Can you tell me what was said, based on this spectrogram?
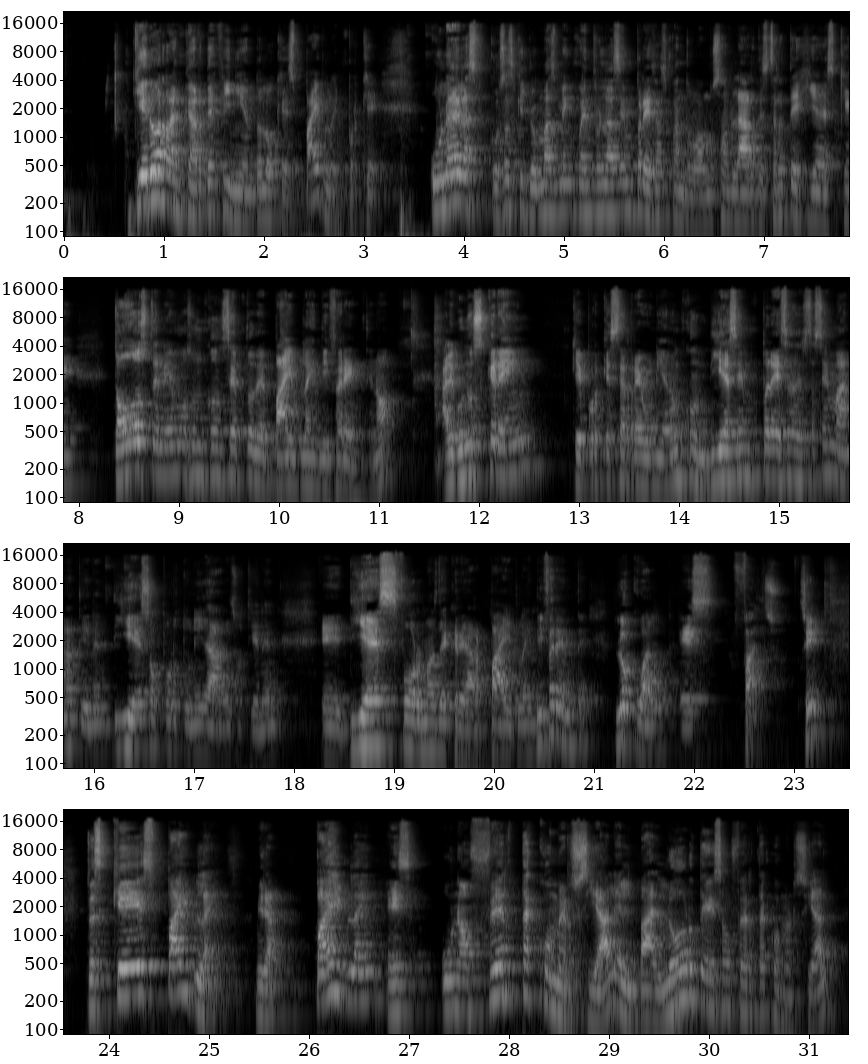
quiero arrancar definiendo lo que es pipeline, porque una de las cosas que yo más me encuentro en las empresas cuando vamos a hablar de estrategia es que todos tenemos un concepto de pipeline diferente, ¿no? Algunos creen que porque se reunieron con 10 empresas esta semana tienen 10 oportunidades o tienen 10 eh, formas de crear pipeline diferente, lo cual es falso, ¿sí? Entonces, ¿qué es pipeline? Mira, pipeline es una oferta comercial, el valor de esa oferta comercial,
